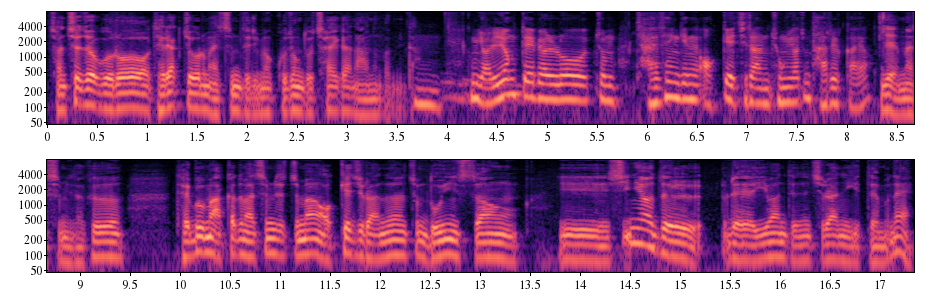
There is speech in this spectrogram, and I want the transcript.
전체적으로 대략적으로 말씀드리면 그 정도 차이가 나오는 겁니다. 음, 그럼 연령대별로 좀 잘생기는 어깨 질환 종류가 좀 다를까요? 예, 맞습니다. 그 대부분 아까도 말씀드렸지만 어깨 질환은 좀 노인성 이 시니어들에 이완되는 질환이기 때문에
